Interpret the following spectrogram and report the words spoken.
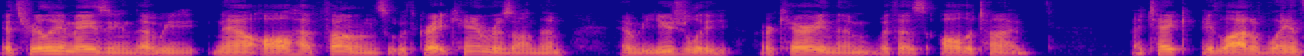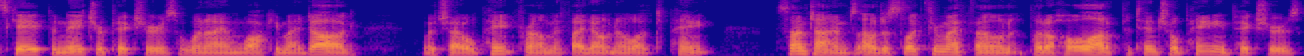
It's really amazing that we now all have phones with great cameras on them, and we usually are carrying them with us all the time. I take a lot of landscape and nature pictures when I am walking my dog, which I will paint from if I don't know what to paint. Sometimes I'll just look through my phone and put a whole lot of potential painting pictures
